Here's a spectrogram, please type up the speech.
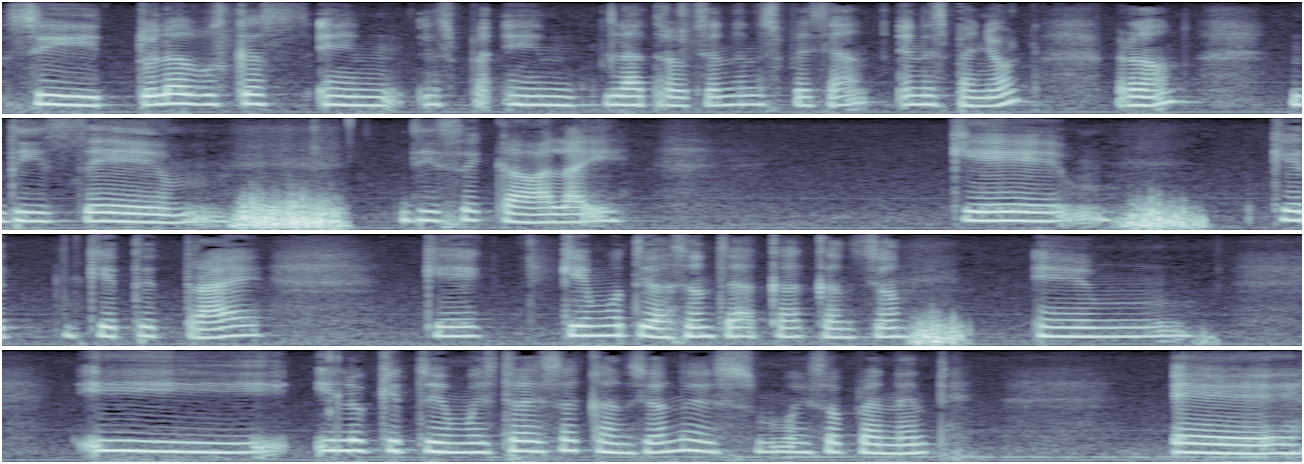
si tú las buscas en, en la traducción en, especial, en español, perdón, dice, dice cabal ahí que, que, te trae, que, qué motivación te da cada canción. Em, y, y lo que te muestra esa canción es muy sorprendente. Eh,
